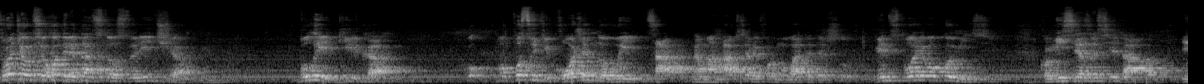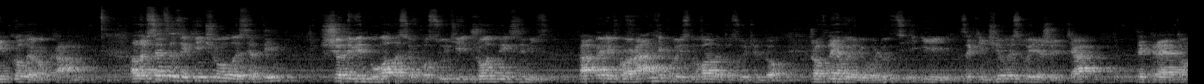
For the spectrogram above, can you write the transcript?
Протягом всього 19 століття були кілька, по, суті, кожен новий цар намагався реформувати держслужбу. Він створював комісію. Комісія засідала інколи роками. Але все це закінчувалося тим, що не відбувалося по суті жодних змін. Табелі про ранги проіснували по суті до жовтневої революції і закінчили своє життя декретом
